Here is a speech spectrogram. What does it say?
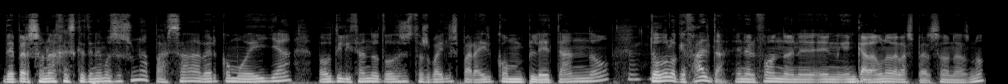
de, personajes que tenemos. Es una pasada ver cómo ella va utilizando todos estos bailes para ir completando todo lo que falta, en el fondo, en, en, en cada una de las personas, ¿no?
